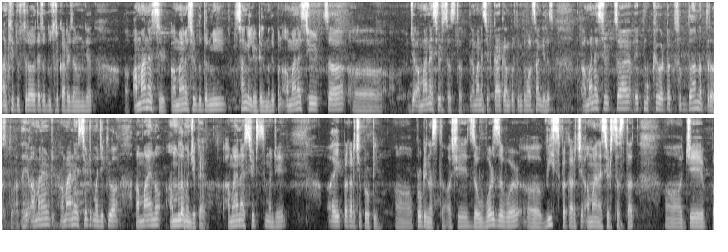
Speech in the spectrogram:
आणखी दुसरं त्याचं दुसरं कार्य जाणून घ्यात. अमानॅसिड अमानॅसिडबद्दल मी सांगेल डिटेलमध्ये पण अमानॅसिडचा जे अमानॅसिड्स असतात ते अमानॅसिड काय काम करतं मी तुम्हाला सांगेलच. अमानॅसिडचा एक मुख्य घटकसुद्धा नत्र असतो. आता हे अमानॅ अमायन म्हणजे किंवा अमायनो आम्ल म्हणजे काय? अमायनॅसिड्स म्हणजे एक प्रकारचे प्रोटीन प्रोटीन असतं. असे जवळजवळ वीस प्रकारचे अमायनॅसिड्स असतात. जे प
